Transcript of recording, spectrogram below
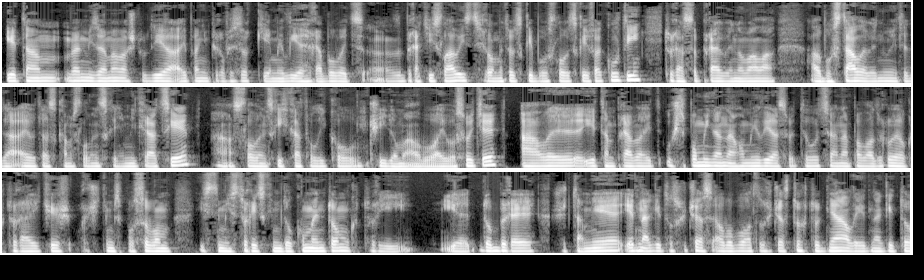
Je tam veľmi zaujímavá štúdia aj pani profesorky Emilie Hrabovec z Bratislavy, z Cyrilometodskej bohosloveckej fakulty, ktorá sa práve venovala, alebo stále venuje teda aj otázkam slovenskej emigrácie a slovenských katolíkov, či doma, alebo aj vo svete. Ale je tam práve aj už spomínaná homilia svätého Jana Pavla II, ktorá je tiež určitým spôsobom istým historickým dokumentom, ktorý je dobré, že tam je. Jednak je to súčasť, alebo bola to súčasť tohto dňa, ale jednak je to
